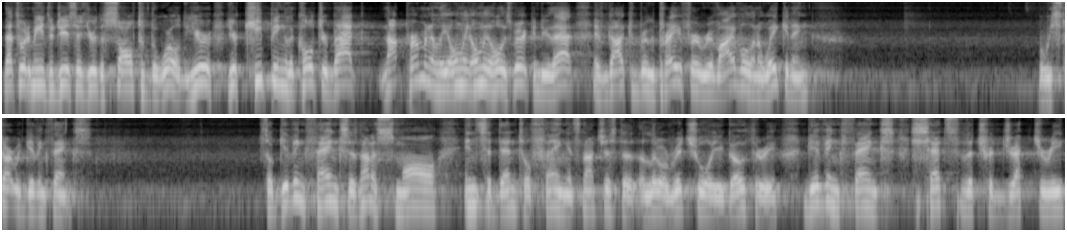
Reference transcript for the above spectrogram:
That's what it means when Jesus says you're the salt of the world. You're, you're keeping the culture back, not permanently, only, only the Holy Spirit can do that. If God can bring, pray for revival and awakening. But we start with giving thanks. So, giving thanks is not a small incidental thing. It's not just a, a, little ritual you go through. Giving thanks sets the trajectory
